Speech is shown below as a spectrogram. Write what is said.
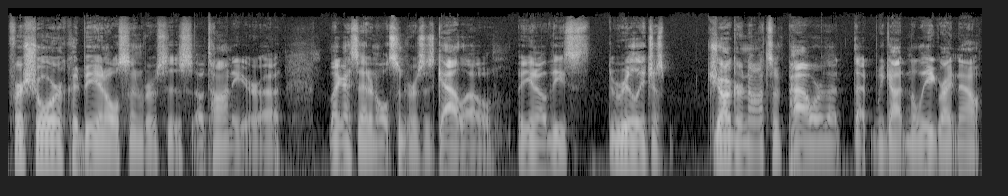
for sure, could be an Olson versus Ohtani, or uh, like I said, an Olson versus Gallo. You know, these really just juggernauts of power that that we got in the league right now.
